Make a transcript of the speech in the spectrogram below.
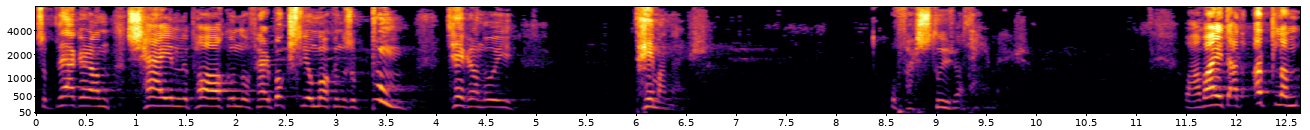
så blekar han seil på okkom og fer boksli om okkom, og så boom, teker han i teimann her. Og fer styra teimann her. Og han veit at allan,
